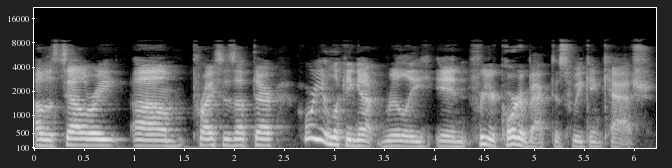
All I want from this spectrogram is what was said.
of the salary um, prices up there. Who are you looking at really in for your quarterback this week in cash?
